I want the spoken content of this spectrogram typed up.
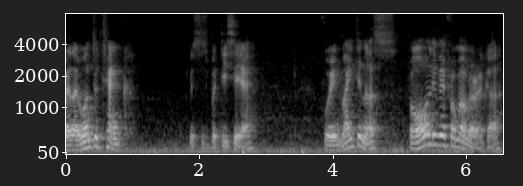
Well, I want to thank Mrs. Batisia for inviting us from all the way from America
